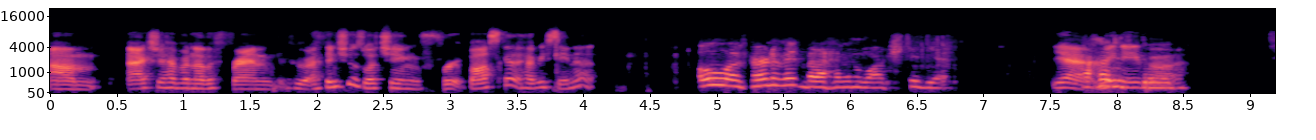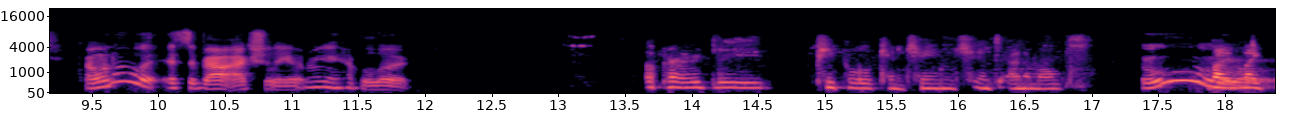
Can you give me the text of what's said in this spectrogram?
Um, I actually have another friend who I think she was watching Fruit Basket. Have you seen it? Oh, I've heard of it, but I haven't watched it yet. Yeah, me neither. I wonder what it's about actually. Let me have a look. Apparently, people can change into animals Ooh, by like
